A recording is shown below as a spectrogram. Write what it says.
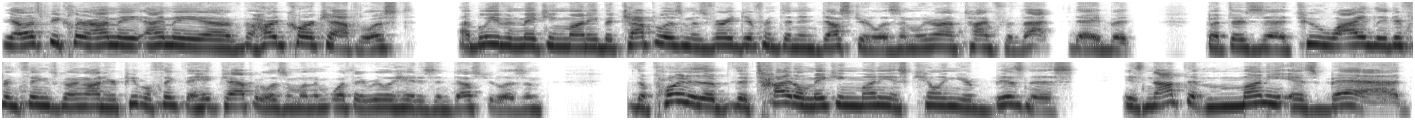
Yeah, let's be clear. I'm a I'm a uh, hardcore capitalist. I believe in making money, but capitalism is very different than industrialism. We don't have time for that today, but but there's uh, two widely different things going on here. People think they hate capitalism when what they really hate is industrialism the point of the, the title, Making Money is Killing Your Business, is not that money is bad.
